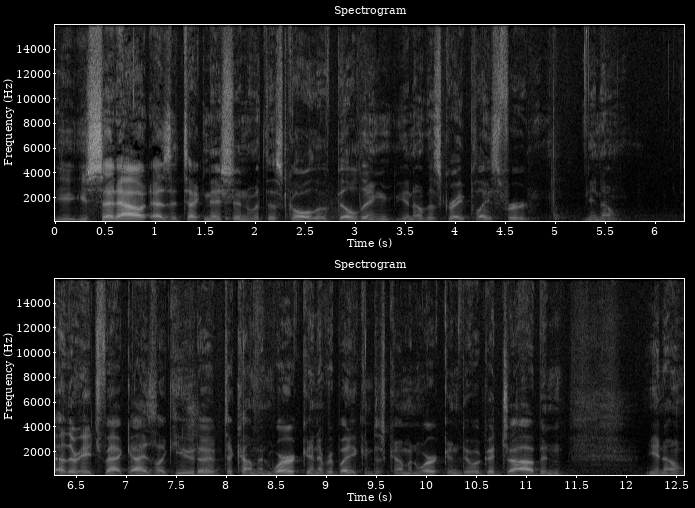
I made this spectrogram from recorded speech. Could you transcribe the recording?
you, you set out as a technician with this goal of building, you know, this great place for, you know, other HVAC guys like you to, to come and work, and everybody can just come and work and do a good job and, you know,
